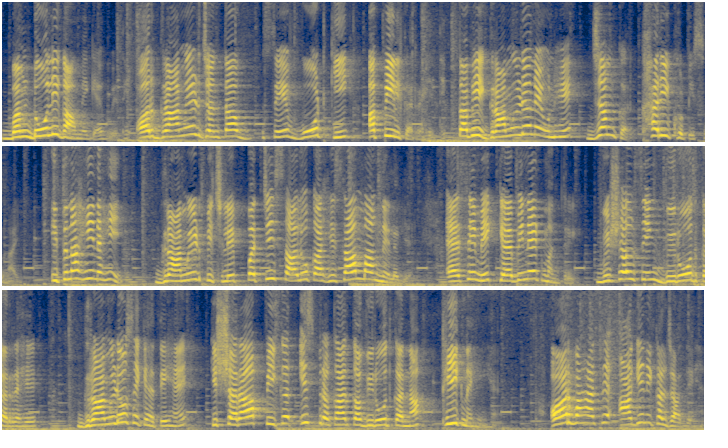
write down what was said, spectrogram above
बमडोली गाँव में गए हुए थे और ग्रामीण जनता से वोट की अपील कर रहे थे। तभी ग्रामीणों ने उन्हें जमकर खरी खोटी सुनाई। इतना ही नहीं, ग्रामीण पिछले 25 सालों का हिसाब मांगने लगे। ऐसे में कैबिनेट मंत्री विशल सिंह विरोध कर रहे। ग्रामीणों से कहते हैं कि शराब पीकर इस प्रकार का विरोध करना ठीक नहीं है और वहाँ से आगे निकल जाते हैं।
